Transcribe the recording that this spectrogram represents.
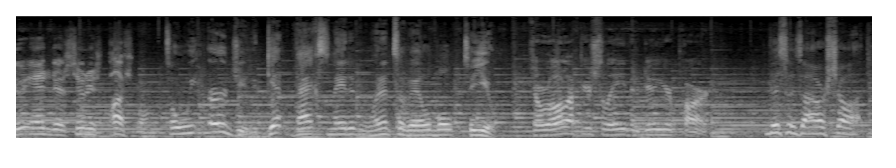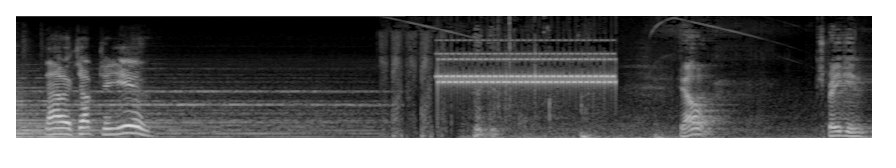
to end as soon as possible. So we urge you to get vaccinated when it's available to you. So roll up your sleeve and do your part. This is our shot. Now it's up to you. Yo, speaking.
